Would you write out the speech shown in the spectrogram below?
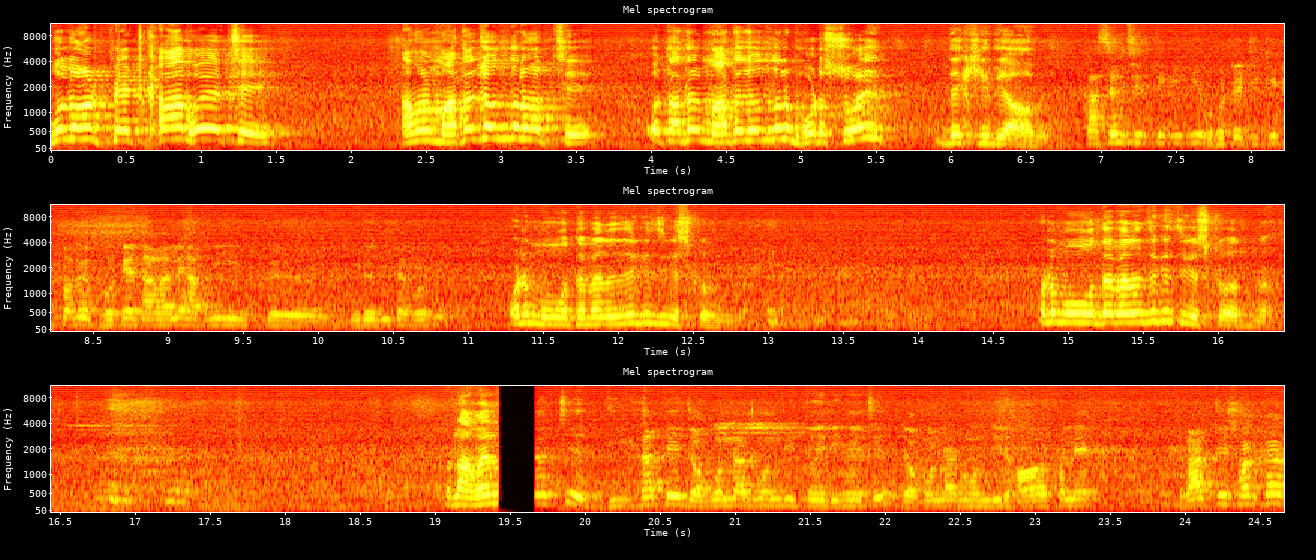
বলব আমার পেট খারাপ হয়েছে আমার মাথা যন্ত্রণা হচ্ছে ও তাদের মাথা যন্ত্রণা ভোটের সময় দেখিয়ে দেওয়া হবে। কাসেম সিদ্দিকি কি ভোটে টিকিট পাবে? ভোটে দাঁড়ালে আপনি বিরোধিতা করবেন? ওটা মমতা ব্যানার্জিকে জিজ্ঞেস করুন না। ওটা মমতা ব্যানার্জিকে জিজ্ঞেস করুন না। ওটা আমার হচ্ছে দীঘাতে জগন্নাথ মন্দির তৈরি হয়েছে। জগন্নাথ মন্দির হওয়ার ফলে রাজ্য সরকার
